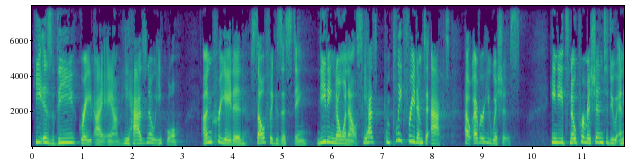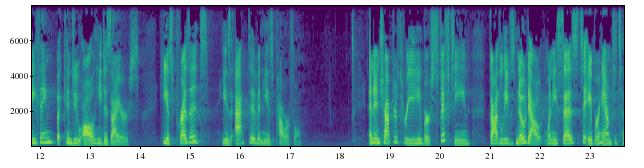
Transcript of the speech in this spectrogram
He is the great I am. He has no equal, uncreated, self existing, needing no one else. He has complete freedom to act however he wishes. He needs no permission to do anything, but can do all he desires. He is present, he is active, and he is powerful. And in chapter 3, verse 15, God leaves no doubt when he says to Abraham, to t-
